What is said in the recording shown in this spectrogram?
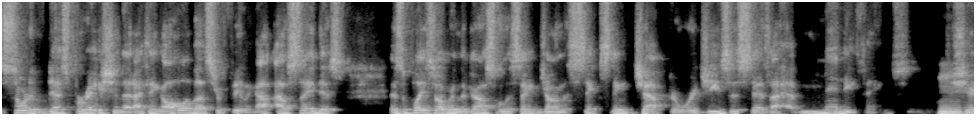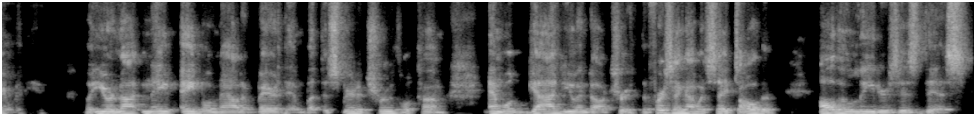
sort of desperation that i think all of us are feeling. I, will say this there's a place over in the gospel of st john the 16th chapter where jesus says i have many things mm-hmm. to share with you but you're not able now to bear them. But the Spirit of truth will come and will guide you into all truth. The first thing I would say to all the all the leaders is this:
